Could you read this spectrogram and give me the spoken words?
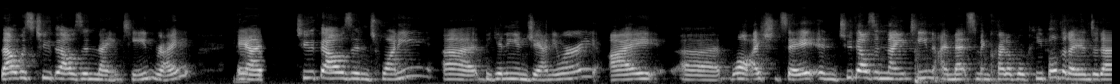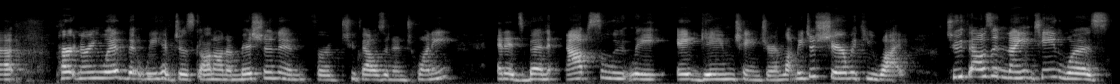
That was 2019, right? Yeah. And 2020, uh, beginning in January, I, uh, well, I should say in 2019, I met some incredible people that I ended up partnering with that we have just gone on a mission and for 2020. And it's been absolutely a game changer. And let me just share with you why. 2019 was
